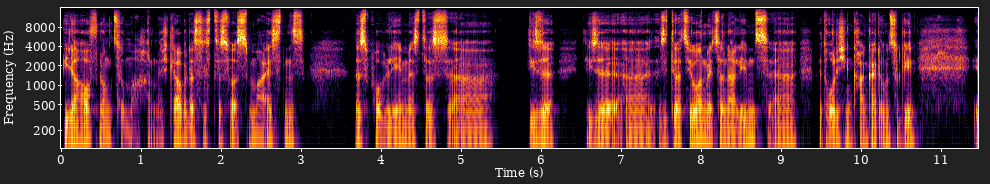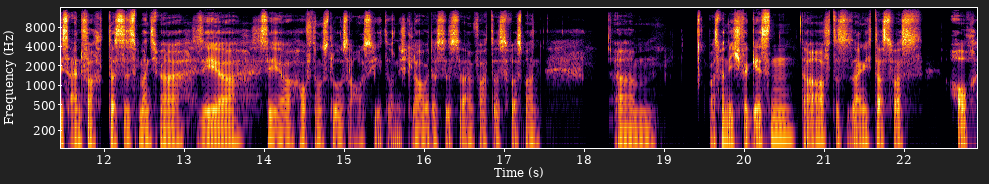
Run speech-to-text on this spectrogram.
wieder Hoffnung zu machen. Ich glaube, das ist das, was meistens das Problem ist, dass äh, diese, diese äh, Situation mit so einer lebensbedrohlichen äh, Krankheit umzugehen, ist einfach, dass es manchmal sehr, sehr hoffnungslos aussieht. Und ich glaube, das ist einfach das, was man, ähm, was man nicht vergessen darf. Das ist eigentlich das, was auch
